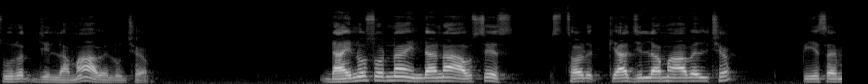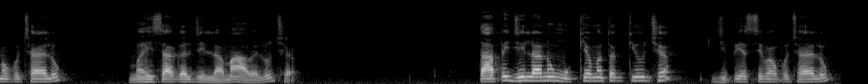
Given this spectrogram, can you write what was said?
સુરત જિલ્લામાં આવેલું છે. ડાયનોસોરના ઈંડાના અવશેષ સ્થળ કયા જિલ્લામાં આવેલ છે? પીએસઆઈમાં પૂછાયેલું. મહીસાગર જિલ્લામાં આવેલું છે. તાપી જિલ્લાનું મુખ્ય મથક કયું છે? જીપીએસસીમાં પૂછાયેલું.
